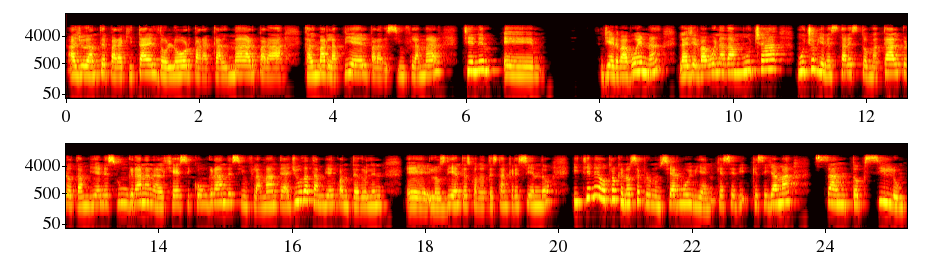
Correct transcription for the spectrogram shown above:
ayudante para quitar el dolor, para calmar, para calmar la piel, para desinflamar. Tiene eh, hierbabuena. La hierbabuena da mucha, mucho bienestar estomacal, pero también es un gran analgésico, un gran desinflamante. Ayuda también cuando te duelen eh, los dientes, cuando te están creciendo. Y tiene otro que no sé pronunciar muy bien, que se, que se llama Santoxilum,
